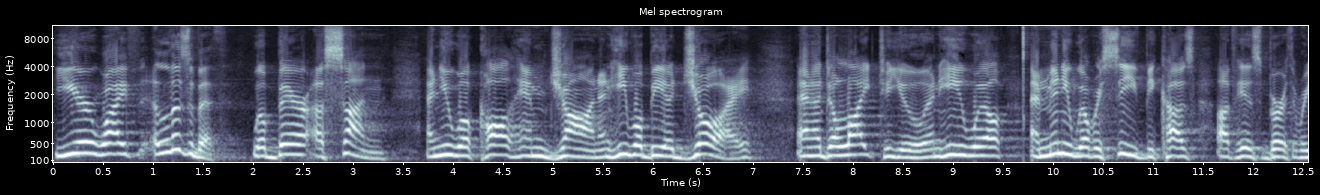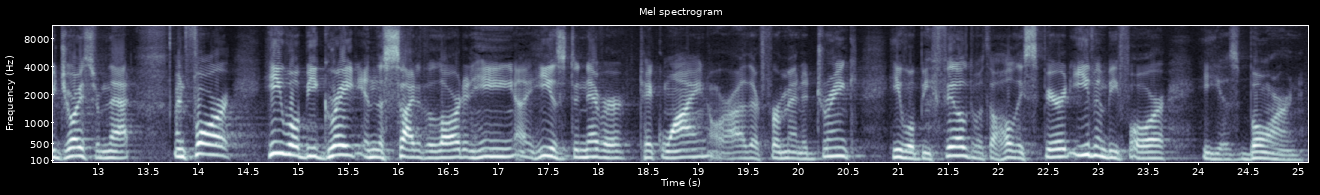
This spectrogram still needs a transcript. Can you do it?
Your wife Elizabeth will bear a son, and you will call him John, and he will be a joy and a delight to you, and he will, and many will receive because of his birth. Rejoice from that. And for he will be great in the sight of the Lord, and he, uh, he is to never take wine or other fermented drink. He will be filled with the Holy Spirit even before he is born.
